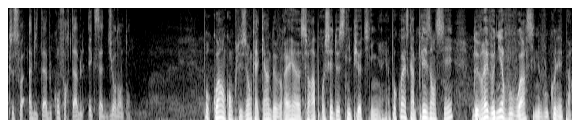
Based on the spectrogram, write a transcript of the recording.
que ce soit habitable, confortable et que ça dure dans le temps. Pourquoi, en conclusion, quelqu'un devrait se rapprocher de Snip Yachting Pourquoi est-ce qu'un plaisancier devrait venir vous voir s'il ne vous connaît pas?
